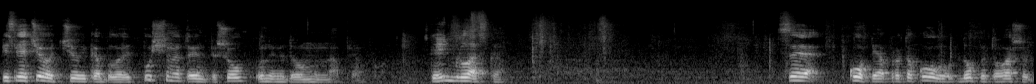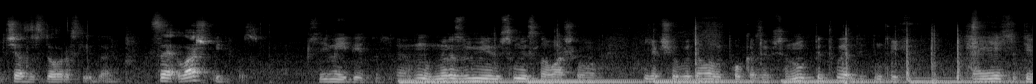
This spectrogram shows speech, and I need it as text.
Після чого чоловіка було відпущено, то він пішов у невідомому напрямку. Скажіть, будь ласка, це копія протоколу допиту вашого під час досудового розслідування. Це ваш підпис? Це мій підпис. Ну, не розумію смисла вашого, якщо ви давали покази все. Ну, підтвердіть їх. А я если ты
